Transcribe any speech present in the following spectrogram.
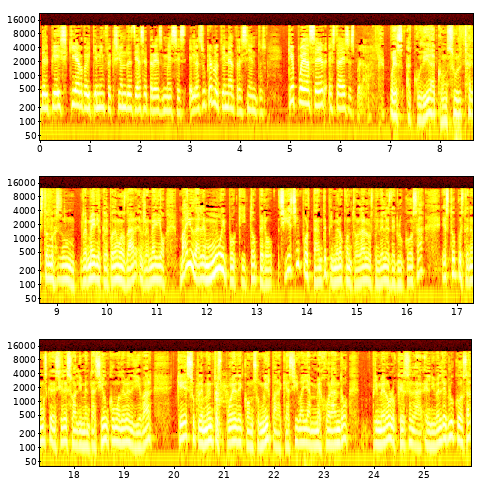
del pie izquierdo y tiene infección desde hace tres meses. El azúcar lo tiene a 300. ¿Qué puede hacer? Está desesperada. Pues acudir a consulta. Esto no es un remedio que le podemos dar. El remedio va a ayudarle muy poquito, pero sí es importante primero controlar los niveles de glucosa. Esto pues tenemos que decirle su alimentación, cómo debe de llevar qué suplementos puede consumir para que así vaya mejorando primero lo que es el nivel de glucosa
